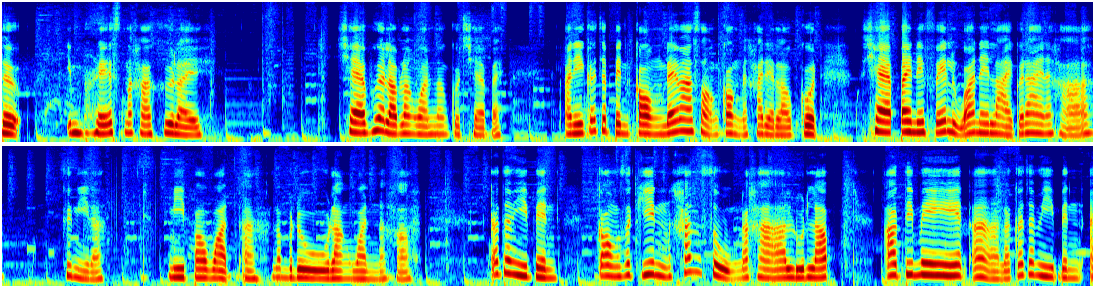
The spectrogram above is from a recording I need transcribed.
The Impress นะคะคืออะไร แชร์เพื่อรับรางวัลลองกดแชร์ไป อันนี้ก็จะเป็นกล่องได้มา 2 กล่องนะคะ เดี๋ยวเรากดแชร์ไปในเฟซหรือว่าในไลน์ก็ได้นะคะ ขึ้นนี้นะ มีประวัติอะ เรามาดูรางวัลนะคะ ก็จะมีเป็นกล่องสกินขั้นสูงนะคะลุ้นรับอัลติเมทอะแล้วก็จะมีเป็นไอ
